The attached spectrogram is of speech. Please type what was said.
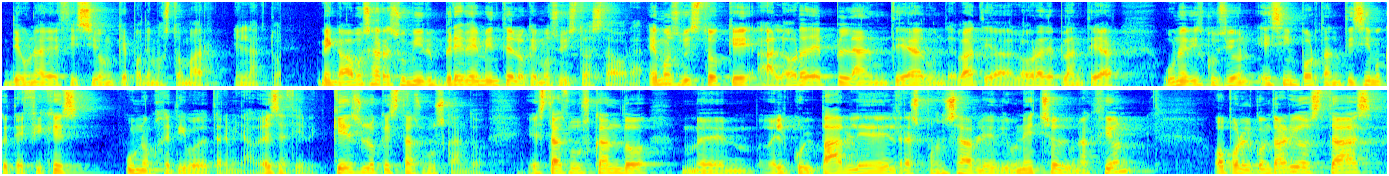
de una decisión que podemos tomar en la actualidad. Venga, vamos a resumir brevemente lo que hemos visto hasta ahora. Hemos visto que a la hora de plantear un debate, a la hora de plantear una discusión, es importantísimo que te fijes un objetivo determinado. Es decir, ¿qué es lo que estás buscando? ¿Estás buscando em, el culpable, el responsable de un hecho, de una acción? ¿O por el contrario estás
